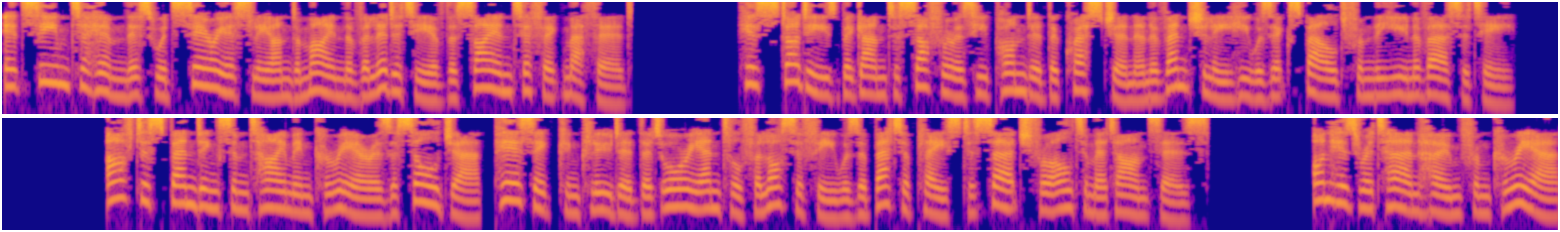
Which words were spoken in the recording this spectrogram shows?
It seemed to him this would seriously undermine the validity of the scientific method. His studies began to suffer as he pondered the question and eventually he was expelled from the university. After spending some time in Korea as a soldier, Pirsig concluded that Oriental philosophy was a better place to search for ultimate answers. On his return home from Korea,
